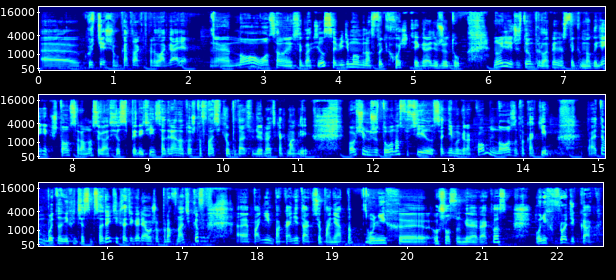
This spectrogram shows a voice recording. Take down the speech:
Э, крутейшему контракт предлагали, э, но он все равно не согласился. Видимо, ему настолько хочется играть в G2. Ну или G2 ему предлагали настолько много денег, что он все равно согласился перейти, несмотря на то, что Фнатики его пытались удержать как могли. В общем, G2 у нас усилилось одним игроком, но зато каким. Поэтому будет на них интересно посмотреть. И, кстати говоря, уже про Фнатиков. Э, по ним пока не так все понятно. У них э, ушел, говоря, Реклас. У них вроде как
